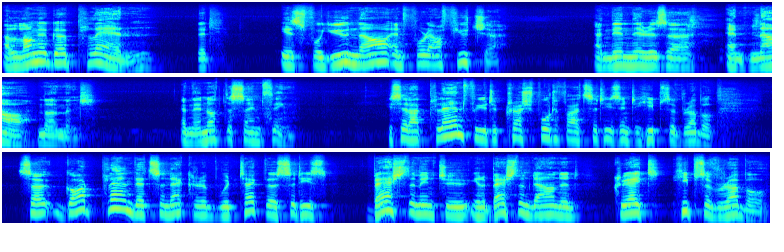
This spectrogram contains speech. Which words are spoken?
a long ago plan that is for you now and for our future. And then there is a and now moment. And they're not the same thing. He said, I planned for you to crush fortified cities into heaps of rubble. So God planned that Sennacherib would take those cities bash them into, you know, bash them down and create heaps of rubble,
